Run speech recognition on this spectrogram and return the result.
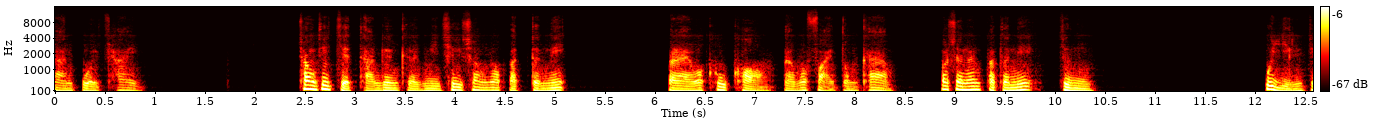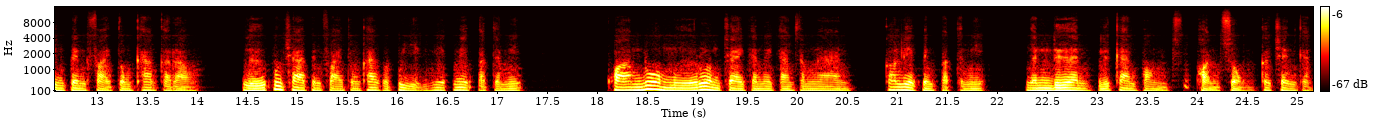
การป่วยไข้ ช่องที่7ฐานเดือนเกิดมีชื่อช่องว่าปัตตนิ แปลว่าคู่ครอง แปลว่าฝ่ายตรงข้าม เพราะฉะนั้นปัตตนิจึง ผู้หญิงจึงเป็นฝ่ายตรงข้ามกับเรา หรือผู้ชายเป็นฝ่ายตรงข้ามกับผู้หญิงเรียกเรียกปัตตนิ ความร่วมมือร่วมใจกันในการทำงาน ก็เรียกเป็นปัตตนิ เงินเดือนหรือการผ่อนผ่อนส่งก็เช่นกัน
